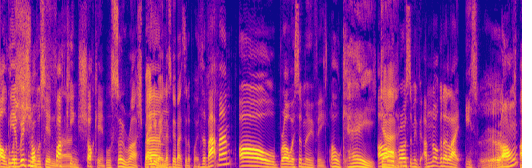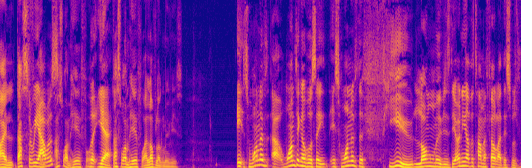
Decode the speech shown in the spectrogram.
Oh, it the was original was shocking, fucking man. shocking. It was so rushed. But anyway, Um, let's go back to the point. The Batman. Oh, bro, it's a movie. okay. Oh, bro, it's a movie. I'm not gonna lie. It's long. I that's Three I'm- hours? That's what I'm here for. But yeah. that's what I'm here for. I love long movies. It's one of uh, one thing I will say. It's one of the few long movies. The only other time I felt like this was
